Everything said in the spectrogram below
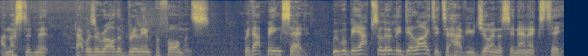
I must admit, that was a rather brilliant performance. With that being said, we will be absolutely delighted to have you join us in NXT.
